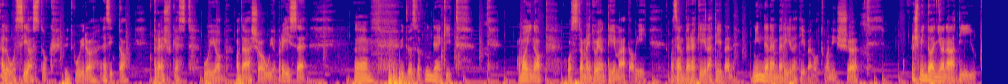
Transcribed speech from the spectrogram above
Hello, sziasztok! Üdv újra, ez itt a Presscast újabb adása, újabb része. Üdvözlök mindenkit! A mai nap hoztam egy olyan témát, ami az emberek életében, minden ember életében ott van, és, és mindannyian átéljük.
